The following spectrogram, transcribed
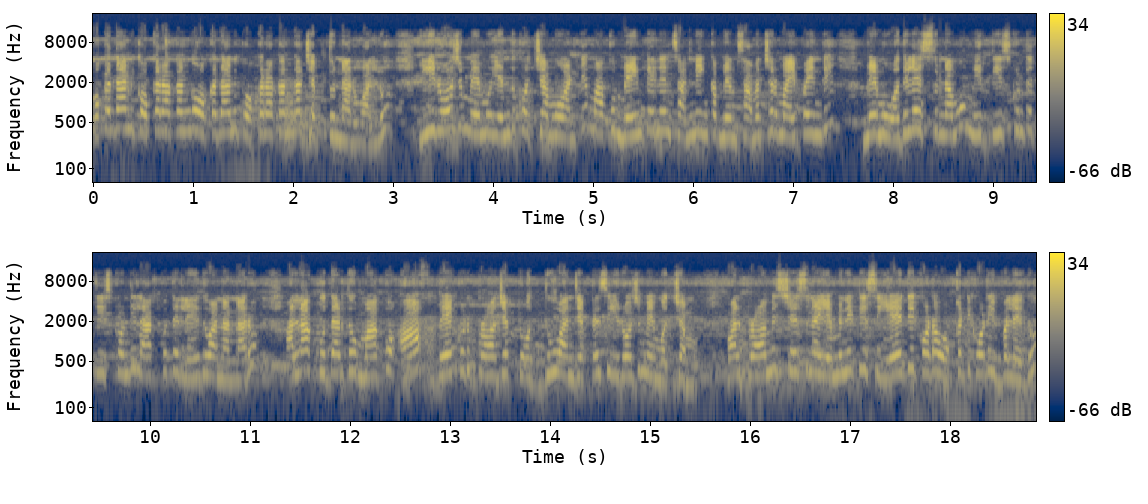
ఒకదానికి ఒక రకంగా ఒకదానికి ఒక రకంగా చెప్తున్నారు వాళ్ళు. ఈ రోజు మేము ఎందుకు వచ్చాము అంటే మాకు మెయింటెనెన్స్ అన్నీ ఇంకా మేము సంవత్సరం అయిపోయింది. మేము వదిలేస్తున్నాము. మీరు తీసుకుంటే తీసుకోండి లేకపోతే లేదు అని అన్నారు. అలా కుదరదు. మాకు ఆఫ్ బేక్డ్ ప్రాజెక్ట్ వద్దు అని చెప్పేసి ఈరోజు మేము వచ్చాము. వాళ్ళు ప్రామిస్ చేసిన ఎమ్యూనిటీస్ ఏది కూడా ఒక్కటి కూడా ఇవ్వలేదు.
